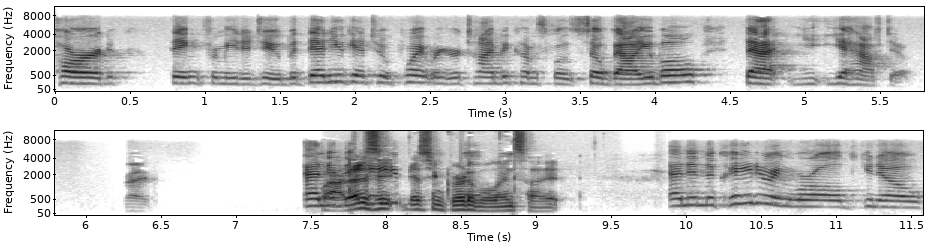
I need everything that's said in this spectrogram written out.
hard thing for me to do. But then you get to a point where your time becomes so valuable that you, you have to. Right. And wow, that is a, that's incredible insight. And in the catering world, you know,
